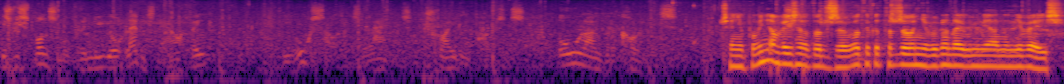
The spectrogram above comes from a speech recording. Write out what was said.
He's responsible for the New York levies now, I think. He also owns lands and trading posts all over the colonies. Czy ja nie powinnam wejść na to drzewo, tylko to drzewo nie wygląda jakby miało na nie wejść.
